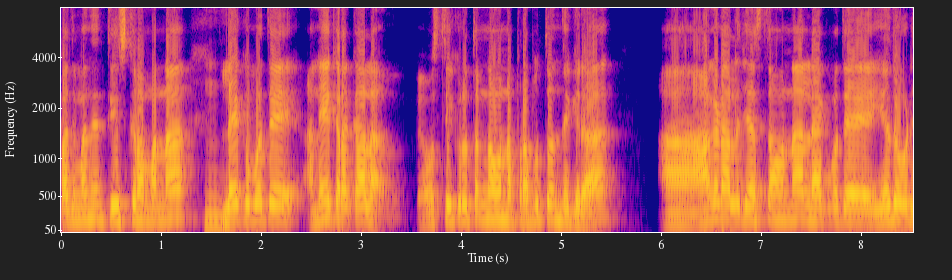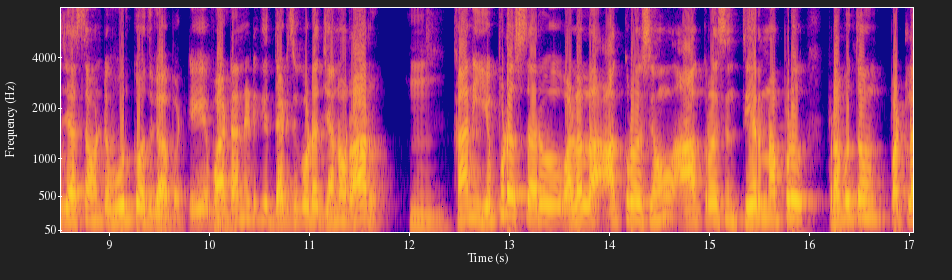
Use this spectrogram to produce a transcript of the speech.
పది మందిని తీసుకురమ్మన్నా. లేకపోతే అనేక రకాల వ్యవస్థీకృతంగా ఉన్న ప్రభుత్వం దగ్గర ఆ, ఆగడాలు చేస్తామన్నా లేకపోతే ఏదో ఒకటి చేస్తామంటే ఊరుకోదు కాబట్టి వాటన్నిటికీ దడిసి కూడా జనం రారు. కానీ ఎప్పుడు వస్తారు వాళ్ళలో ఆక్రోశం ఆ ఆక్రోశం తీరినప్పుడు ప్రభుత్వం పట్ల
